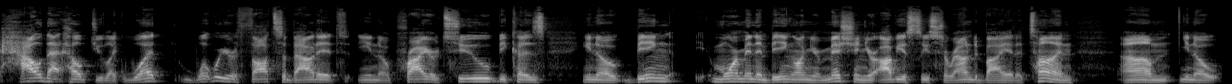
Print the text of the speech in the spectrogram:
how that helped you? Like what what were your thoughts about it? You know, prior to because you know being Mormon and being on your mission, you're obviously surrounded by it a ton. Um, you know,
